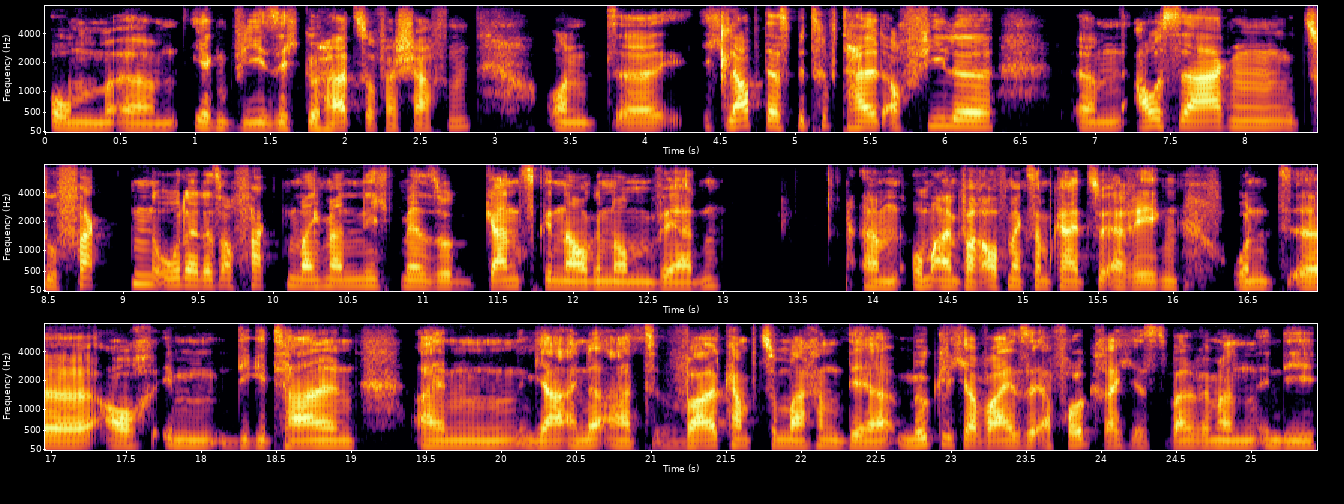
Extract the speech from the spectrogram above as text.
um ähm, irgendwie sich Gehör zu verschaffen. Und äh, ich glaube, das betrifft halt auch viele ähm, Aussagen zu Fakten oder dass auch Fakten manchmal nicht mehr so ganz genau genommen werden ähm, um einfach Aufmerksamkeit zu erregen und äh, auch im digitalen ein, ja, eine Art Wahlkampf zu machen, der möglicherweise erfolgreich ist. Weil wenn man in die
